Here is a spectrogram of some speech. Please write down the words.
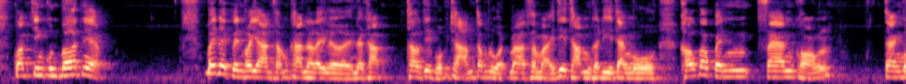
ๆความจริงคุณเบิร์ตเนี่ยไม่ได้เป็นพยานสำคัญอะไรเลยนะครับ เท่าที่ผมถามตำรวจมาสมัยที่ทำคดีแตงโมเขาก็เป็นแฟนของแตงโม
